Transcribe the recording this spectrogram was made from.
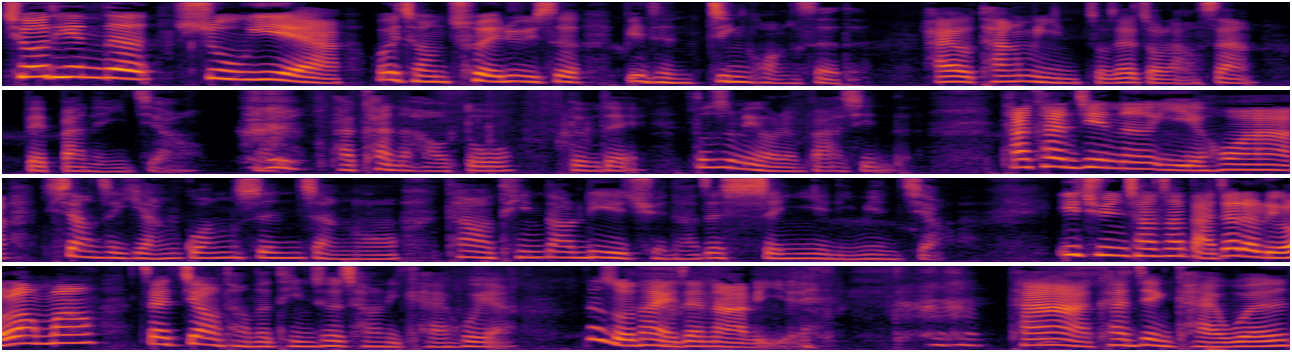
秋天的树叶啊，会从翠绿色变成金黄色的。还有汤米走在走廊上被绊了一跤，他看了好多，对不对？都是没有人发现的。他看见呢，野花向着阳光生长哦。他有听到猎犬啊在深夜里面叫。一群常常打架的流浪猫在教堂的停车场里开会啊。那时候他也在那里耶。他啊看见凯文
